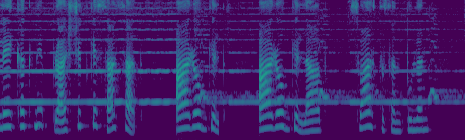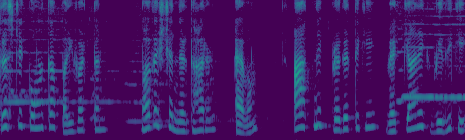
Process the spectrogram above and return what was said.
लेखक ने प्रायश्चित के साथ साथ आरोग्य आरोग्य लाभ, स्वास्थ्य संतुलन, दृष्टिकोण का परिवर्तन, भविष्य निर्धारण एवं आत्मिक प्रगति की वैज्ञानिक विधि की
